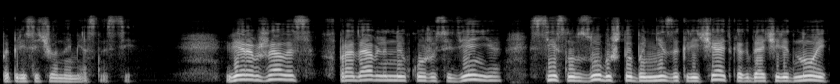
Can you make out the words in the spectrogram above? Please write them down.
по пересеченной местности. Вера вжалась в продавленную кожу сиденья, стиснув зубы, чтобы не закричать, когда очередной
